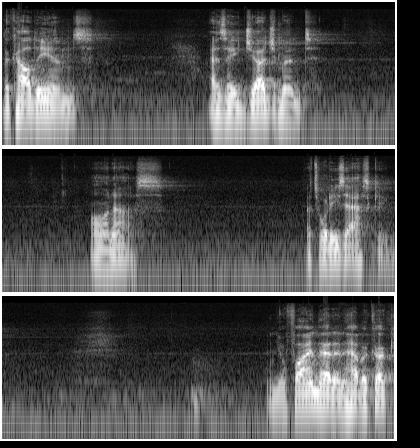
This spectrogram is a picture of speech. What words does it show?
the Chaldeans, as a judgment on us? That's what he's asking. And you'll find that in Habakkuk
